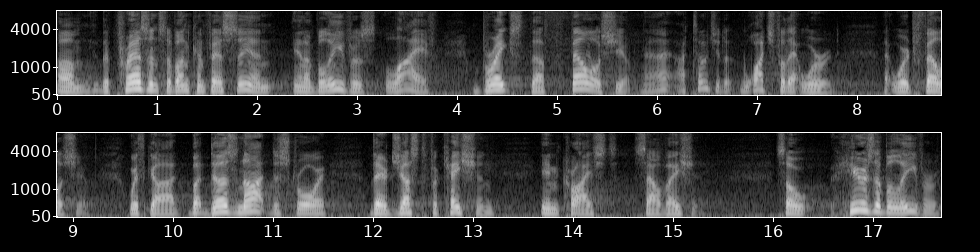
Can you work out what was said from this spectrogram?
um, the presence of unconfessed sin in a believer's life breaks the fellowship. Now, I, I told you to watch for that word, that word fellowship with God, but does not destroy their justification in Christ's salvation. So here's a believer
